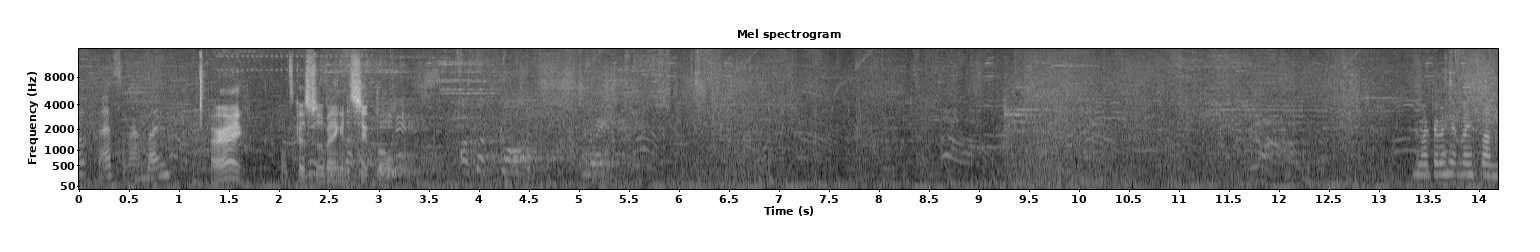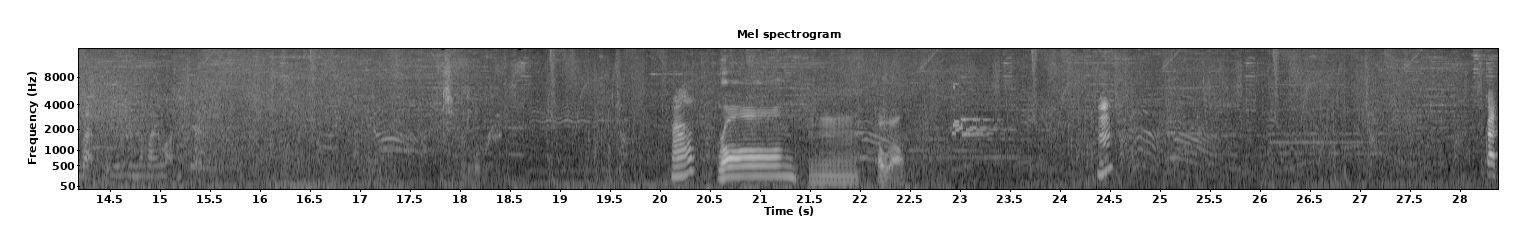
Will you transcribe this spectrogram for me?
Oh, that's the wrong button. Alright, let's go swimming in a soup bowl. I'm not gonna hit my sun button even if I want to. It's middle of. Huh? Wrong. Hmm. Oh well. Hmm? God.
